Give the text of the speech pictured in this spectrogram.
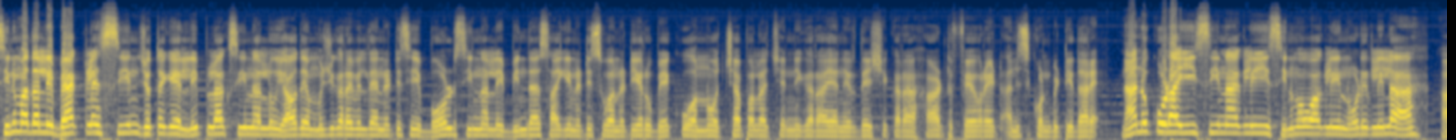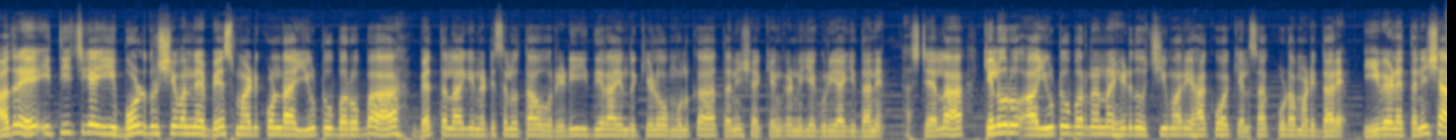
ಸಿನಿಮಾದಲ್ಲಿ ಬ್ಯಾಕ್ಲೆಸ್ ಸೀನ್ ಜೊತೆಗೆ ಲಿಪ್ ಲಾಕ್ ಸೀನಲ್ಲೂ ಯಾವುದೇ ಮುಜುಗರವಿಲ್ಲದೆ ನಟಿಸಿ ಬೋಲ್ಡ್ ಸೀನ್ನಲ್ಲಿ ಬಿಂದಾಸ್ ಆಗಿ ನಟಿಸುವ ನಟಿಯರು ಬೇಕು ಅನ್ನೋ ಚಪಲ ಚೆನ್ನಿಗರಾಯ ನಿರ್ದೇಶಕರ ಹಾರ್ಟ್ ಫೇವರೇಟ್ ಅನಿಸಿಕೊಂಡ್ಬಿಟ್ಟಿದ್ದಾರೆ ನಾನು ಕೂಡ ಈ ಸೀನ್ ಆಗಲಿ ಸಿನಿಮಾವಾಗಲಿ ನೋಡಿರಲಿಲ್ಲ. ಆದರೆ ಇತ್ತೀಚೆಗೆ ಈ ಬೋಲ್ಡ್ ದೃಶ್ಯವನ್ನೇ ಬೇಸ್ ಮಾಡಿಕೊಂಡ ಯೂಟ್ಯೂಬರ್ ಒಬ್ಬ ಬೆತ್ತಲಾಗಿ ನಟಿಸಲು ತಾವು ರೆಡಿ ಇದ್ದೀರಾ ಎಂದು ಕೇಳುವ ಮೂಲಕ ತನಿಷಾ ಕೆಂಗಣ್ಣಿಗೆ ಗುರಿಯಾಗಿದ್ದಾನೆ. ಅಷ್ಟೇ ಅಲ್ಲ ಕೆಲವರು ಆ ಯೂಟ್ಯೂಬರ್ನನ್ನ ಹಿಡಿದು ಚೀಮಾರಿ ಹಾಕುವ ಕೆಲಸ ಕೂಡ ಮಾಡಿದ್ದಾರೆ. ಈ ವೇಳೆ ತನಿಷಾ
